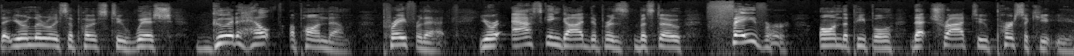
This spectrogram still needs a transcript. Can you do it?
that you're literally supposed to wish good health upon them. Pray for that. You're asking God to bestow favor on the people that try to persecute you.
